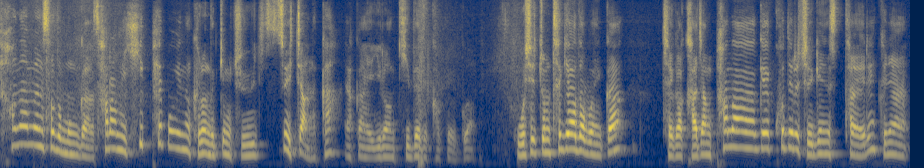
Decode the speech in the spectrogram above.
편하면서도 뭔가 사람이 힙해 보이는 그런 느낌을 줄 수 있지 않을까? 약간 이런 기대도 갖고 있고요. 옷이 좀 특이하다 보니까 제가 가장 편하게 코디를 즐기는 스타일은 그냥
